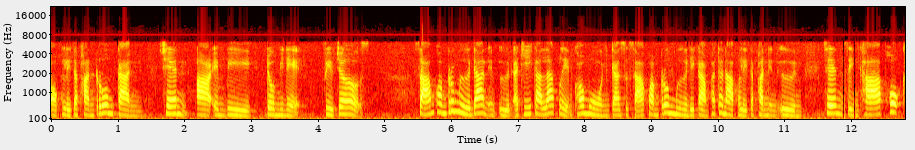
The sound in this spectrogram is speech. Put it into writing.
ออกผลิตภัณฑ์ร่วมกัน เช่น RMB Dominate Futures 3. ความร่วมมือด้านอื่น ๆ อาทิการแลกเปลี่ยนข้อมูล การศึกษาความร่วมมือในการพัฒนาผลิตภัณฑ์อื่น ๆ เช่น สินค้าโภค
